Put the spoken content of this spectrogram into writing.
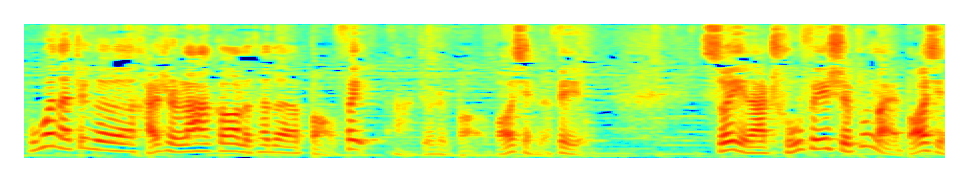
不过呢，这个还是拉高了它的保费啊，就是保保险的费用。所以呢，除非是不买保险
